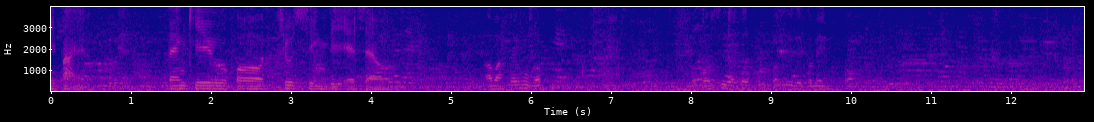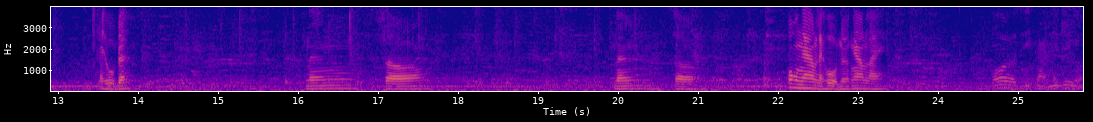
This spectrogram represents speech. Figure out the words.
มีป่าย thank you for choosing DHL เอามาใส่หูเนาะขอชื่อก็ขอชื่อเด็กคนเองของถ่ายรูปเด้อหนึ่งสองหนึ่งสองโอ้งามเลยโหมเนื้องามไรเพราะสีสันนี่ที่ว่า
